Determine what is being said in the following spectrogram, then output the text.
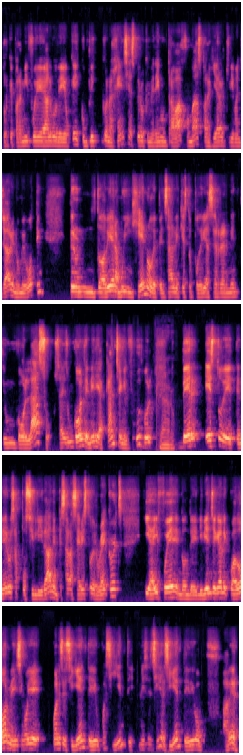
porque para mí fue algo de, ok, cumplí con agencia, espero que me den un trabajo más para guiar al Kilimanjaro y no me voten, pero todavía era muy ingenuo de pensar de que esto podría ser realmente un golazo, o sea, es un gol de media cancha en el fútbol. Claro. Ver esto de tener esa posibilidad de empezar a hacer esto de records y ahí fue en donde ni bien llegué al Ecuador, me dicen, oye, ¿cuál es el siguiente? Y digo, ¿cuál siguiente? Me dicen, sí, el siguiente. Digo, a ver,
